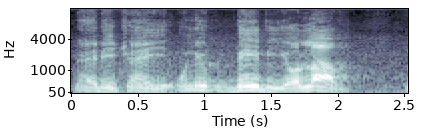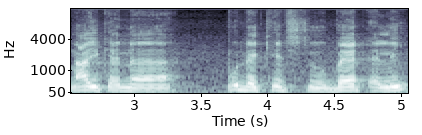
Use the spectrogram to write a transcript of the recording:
When baby, your love. Now you can uh, put the kids to bed early,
